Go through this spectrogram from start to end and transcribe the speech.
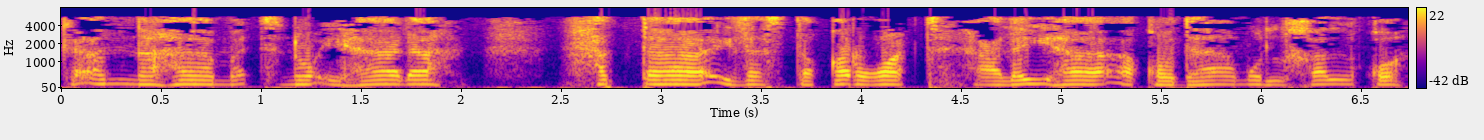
كأنها متن إهالة حتى إذا استقرت عليها أقدام الخلق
